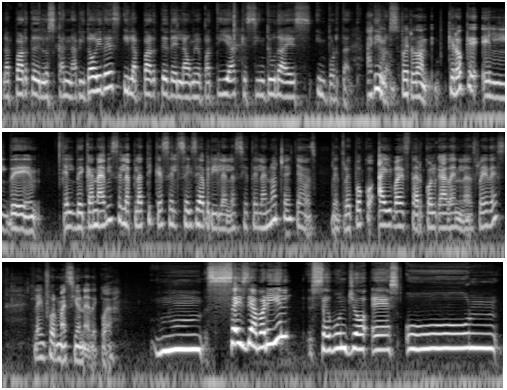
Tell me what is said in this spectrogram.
La parte de los cannabinoides y la parte de la homeopatía, que sin duda es importante. Ah, Dinos. Perdón, creo que el de el de cannabis en la plática es el 6 de abril a las 7 de la noche, ya dentro de poco. Ahí va a estar colgada en las redes la información adecuada. 6 mm, de abril según yo, es un,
